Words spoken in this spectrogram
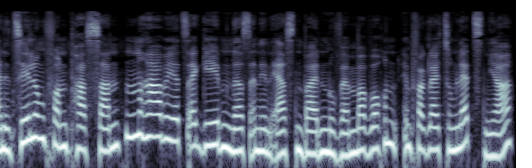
Eine Zählung von Passanten habe jetzt ergeben, dass in den ersten beiden Novemberwochen im Vergleich zum letzten Jahr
